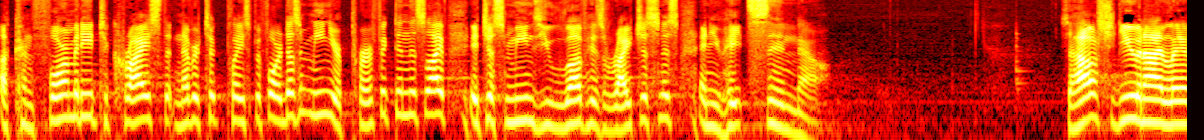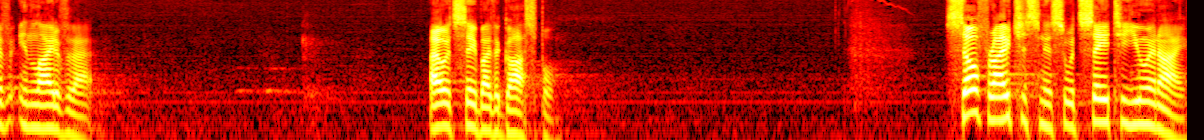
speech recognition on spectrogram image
a conformity to Christ that never took place before. It doesn't mean you're perfect in this life, it just means you love his righteousness and you hate sin now. So, how should you and I live in light of that? I would say by the gospel. Self righteousness would say to you and I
